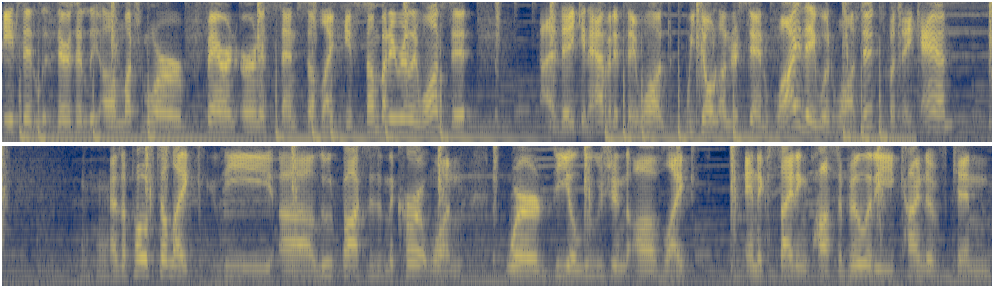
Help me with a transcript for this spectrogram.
it's a there's a, a much more fair and earnest sense of like if somebody really wants it, uh, they can have it if they want. We don't understand why they would want it, but they can. Mhm. As opposed to like the uh, loot boxes in the current one, where the illusion of like an exciting possibility kind of can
